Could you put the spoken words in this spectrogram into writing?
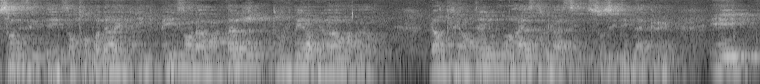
sont des, entrepreneurs ethniques, mais ils ont l'avantage d'ouvrir leur, leur clientèle au reste de la société d'accueil. Et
